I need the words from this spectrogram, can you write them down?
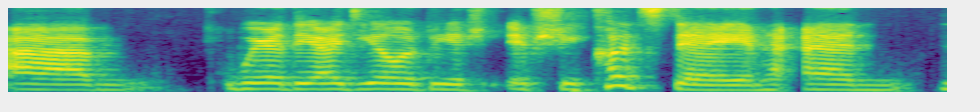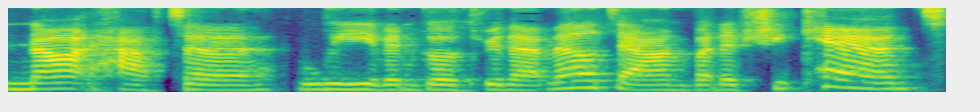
um, where the ideal would be if, if she could stay and, and not have to leave and go through that meltdown. But if she can't,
